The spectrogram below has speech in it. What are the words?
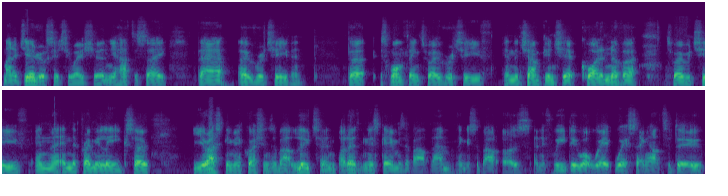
managerial situation, you have to say they're overachieving. But it's one thing to overachieve in the championship, quite another to overachieve in the in the Premier League. So you're asking me questions about Luton. I don't think this game is about them. I think it's about us. And if we do what we're, we're setting out to do,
